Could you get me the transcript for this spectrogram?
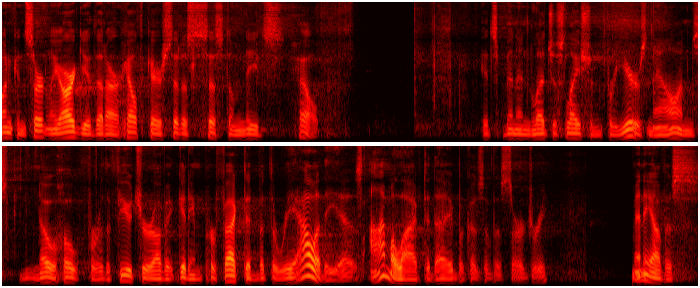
One can certainly argue that our healthcare system needs help. It's been in legislation for years now, and no hope for the future of it getting perfected. But the reality is, I'm alive today because of a surgery. Many of us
